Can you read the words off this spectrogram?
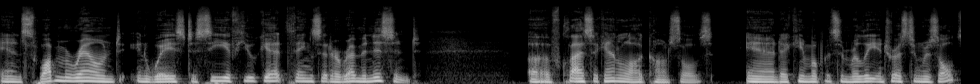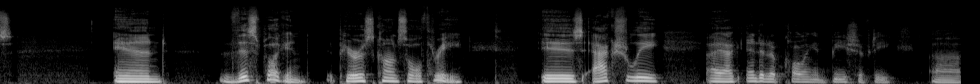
and swap them around in ways to see if you get things that are reminiscent of classic analog consoles. And I came up with some really interesting results. And this plugin, the Purest Console 3, is actually, I ended up calling it B Shifty. Uh,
